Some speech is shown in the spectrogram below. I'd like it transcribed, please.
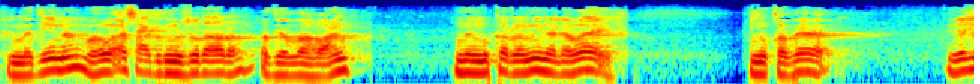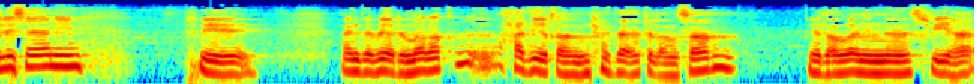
في المدينة وهو أسعد بن زرارة رضي الله عنه من المكرمين الأوائل النقباء. يجلسان في عند بئر مرق حديقة من حدائق الأنصار يدعوان الناس فيها.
